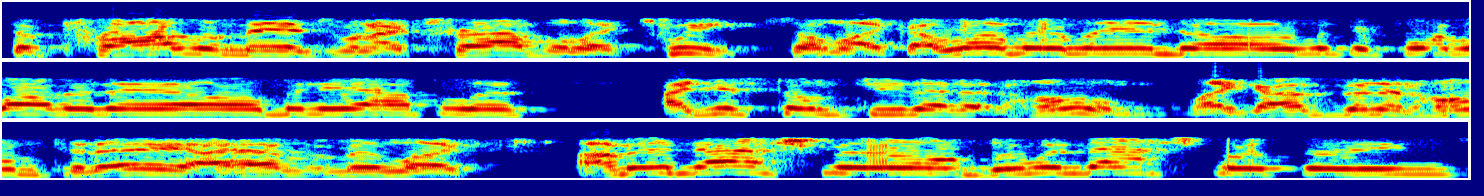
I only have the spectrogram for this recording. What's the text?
the problem is when I travel, I tweet. So I'm like, I love Orlando, look at Fort Lauderdale, Minneapolis. I just don't do that at home. Like I've been at home today. I haven't been like, I'm in Nashville doing Nashville things.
